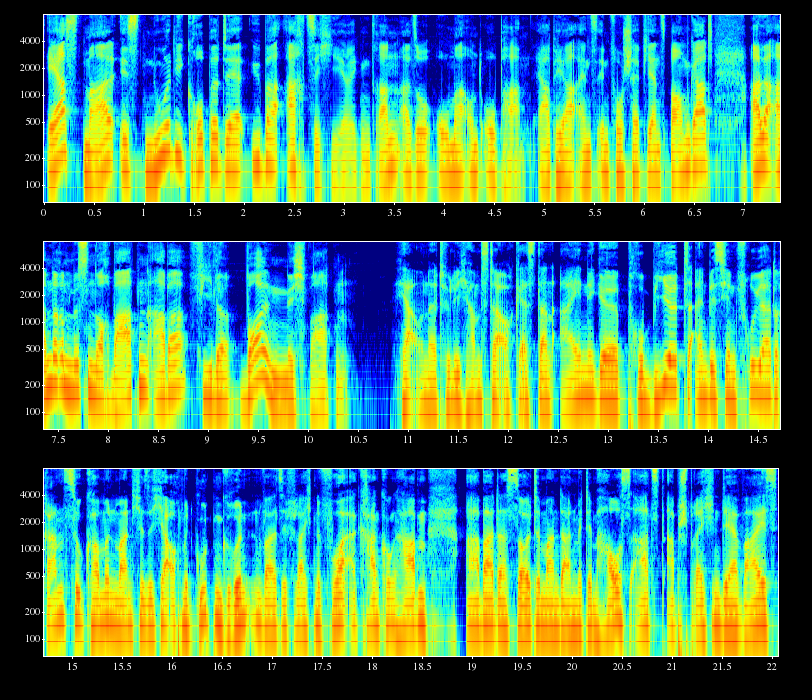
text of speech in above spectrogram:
erstmal ist nur die Gruppe der über 80-Jährigen dran, also Oma und Opa. RPA1 Infochef Jens Baumgart. Alle anderen müssen noch warten, aber viele wollen nicht warten. Ja, und natürlich haben es da auch gestern einige probiert, ein bisschen früher dran zu kommen. Manche sicher auch mit guten Gründen, weil sie vielleicht eine Vorerkrankung haben. Aber das sollte man dann mit dem Hausarzt absprechen, der weiß,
